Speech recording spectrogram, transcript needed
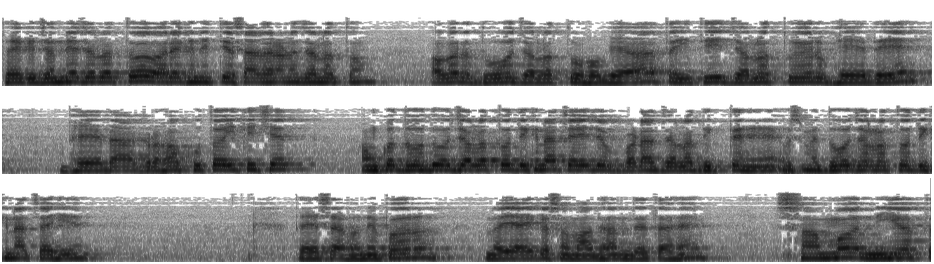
तो एक जन्य जलत्व और एक नित्य साधारण जलत्व। अगर दो जलत्व हो गया तो इति जलत्व और भेदे, भेदाग्रह कुत इति चेत। हमको दो दो जलत्व दिखना चाहिए, जो बड़ा जल दिखते हैं, उसमें दो जलत्व दिखना चाहिए। तो ऐसा होने पर न्यायिक समाधान देता है। समनियत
